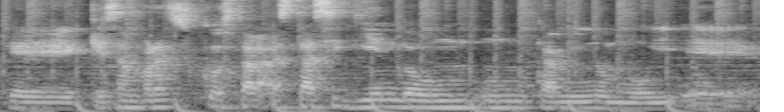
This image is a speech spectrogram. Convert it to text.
que, San Francisco está, está siguiendo un, camino muy... Eh,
